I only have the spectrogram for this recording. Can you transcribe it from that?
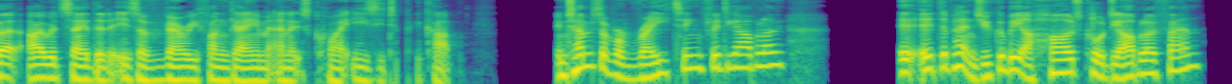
But I would say that it is a very fun game and it's quite easy to pick up. In terms of a rating for Diablo, it, it depends. You could be a hardcore Diablo fan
